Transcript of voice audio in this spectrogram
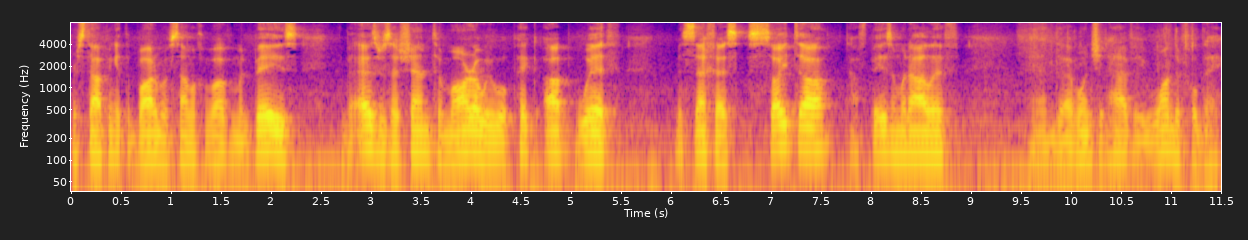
We're stopping at the bottom of Samach Vav Mud Beis. Be'ezrus Hashem, tomorrow we will pick up with Maseches Saita, Beis Amud Aleph, and uh, everyone should have a wonderful day.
